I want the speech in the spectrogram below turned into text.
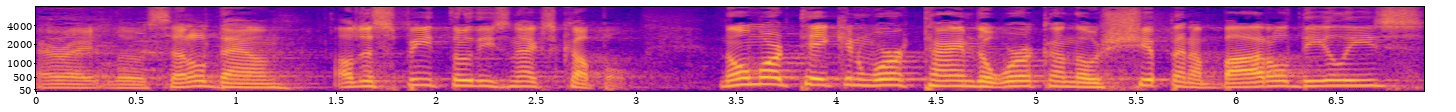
All right, Lou, settle down. I'll just speed through these next couple. No more taking work time to work on those ship in a bottle dealies.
